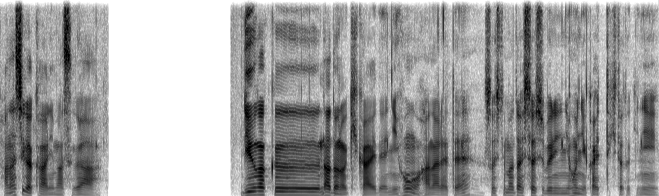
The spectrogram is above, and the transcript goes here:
話が変わりますが留学などの機会で日本を離れてそしてまた久しぶりに日本に帰ってきた時に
